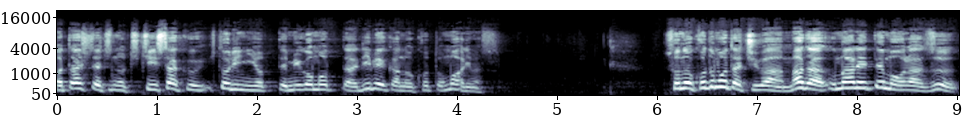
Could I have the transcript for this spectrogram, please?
私たちの父イサク一人によって身ごもったリベカのこともあります。その子供たちはまだ生まれてもおらず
